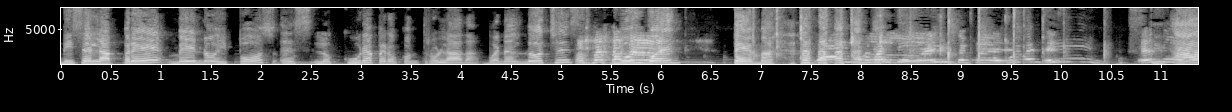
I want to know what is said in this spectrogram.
Dice la pre, meno y pos es locura pero controlada. Buenas noches, muy buen tema. Muy buen. Muy buen Es- team. Es Sí, ah,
